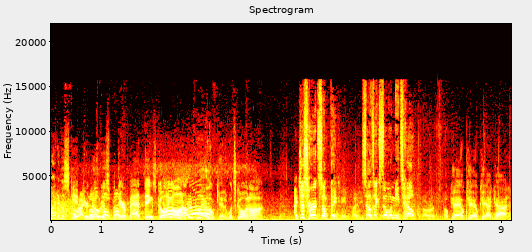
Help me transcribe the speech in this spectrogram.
Might have escaped your notice, but there are bad things going on. I don't get it. What's going on? I just heard something. Sounds like someone needs help. Okay, okay, okay, I got it.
